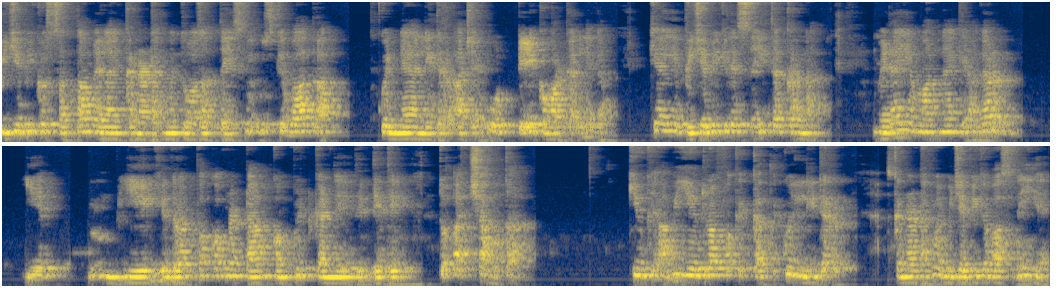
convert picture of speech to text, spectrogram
बीजेपी को सत्ता में लाए कर्नाटक में 2023 में। उसके बाद आप कोई नया लीडर आ जाए वो टेक ओवर कर लेगा। क्या ये बीजेपी के लिए सही तक करना? मेरा ये मानना है कि अगर ये ये येदुरप्पा को अपना टर्म कंप्लीट करने देते तो अच्छा होता। क्योंकि अभी येदुरप्पा के कोई लीडर कर्नाटक में बीजेपी के पास नहीं है।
